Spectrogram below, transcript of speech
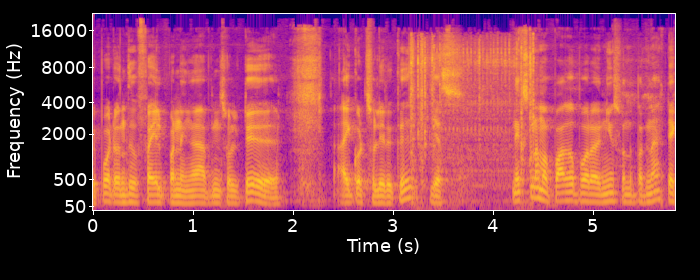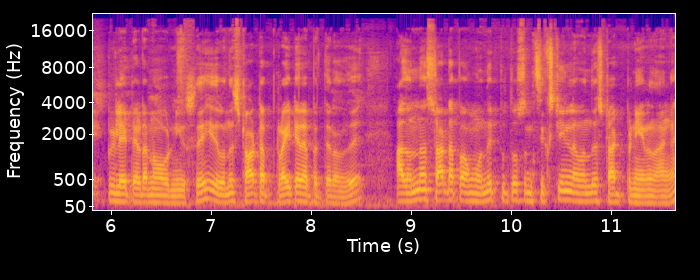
ரிப்போர்ட் வந்து ஃபைல் பண்ணுங்கள் அப்படின்னு சொல்லிட்டு ஹைகோர்ட் சொல்லியிருக்கு. எஸ் நெக்ஸ்ட் நம்ம பார்க்க போகிற நியூஸ் வந்து பார்த்தீங்கன்னா டெக் ரிலேட்டடான ஒரு நியூஸ் இது வந்து ஸ்டார்ட் அப் ரைட்டரை பற்றினது அது வந்து ஸ்டார்ட் அப் அவங்க வந்து டூ தௌசண்ட் சிக்ஸ்டீனில் வந்து ஸ்டார்ட் பண்ணியிருந்தாங்க.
